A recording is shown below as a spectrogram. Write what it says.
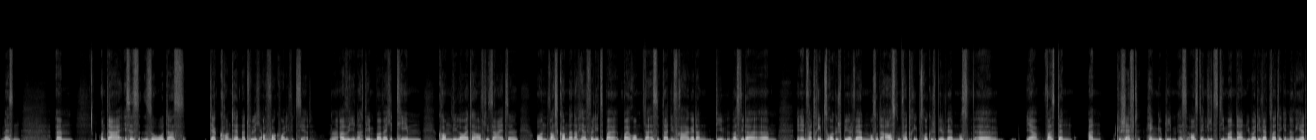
messen. Ähm, und da ist es so, dass der Content natürlich auch vorqualifiziert. Ne? Also je nachdem, über welche Themen kommen die Leute auf die Seite und was kommen dann nachher für Leads bei, bei rum? Da ist da die Frage dann, die, was wieder ähm, in den Vertrieb zurückgespielt werden muss oder aus dem Vertrieb zurückgespielt werden muss, äh, ja, was denn an Geschäft hängen geblieben ist aus den Leads, die man dann über die Webseite generiert,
